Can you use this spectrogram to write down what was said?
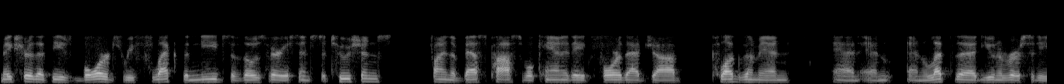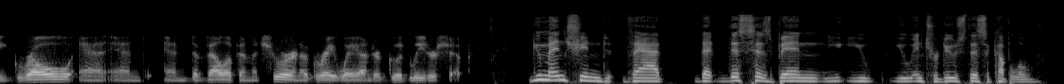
make sure that these boards reflect the needs of those various institutions, find the best possible candidate for that job, plug them in, and and and let that university grow and and and develop and mature in a great way under good leadership. You mentioned that that this has been you you, you introduced this a couple of,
